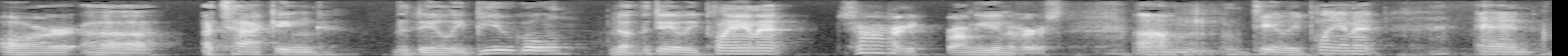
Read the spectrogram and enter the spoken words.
are uh, attacking the Daily Bugle, no, the Daily Planet. Sorry, wrong universe. Um, Daily Planet, and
